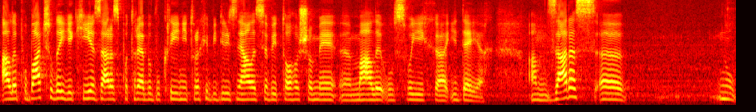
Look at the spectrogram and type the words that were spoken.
Але побачили, які є зараз потреби в Україні, трохи відрізнялися від того, що ми мали у своїх ідеях. Зараз ну,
